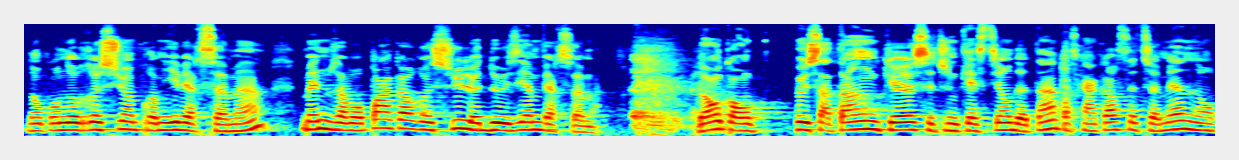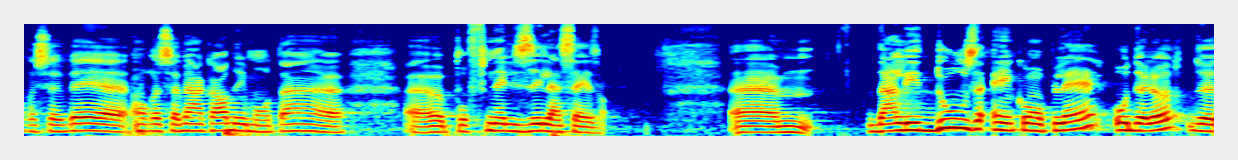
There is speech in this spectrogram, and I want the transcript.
Donc, on a reçu un premier versement, mais nous n'avons pas encore reçu le deuxième versement. Donc, on peut s'attendre que c'est une question de temps parce qu'encore cette semaine, on, recevait, euh, on recevait encore des montants euh, euh, pour finaliser la saison. dans les 12 incomplets, au-delà de,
